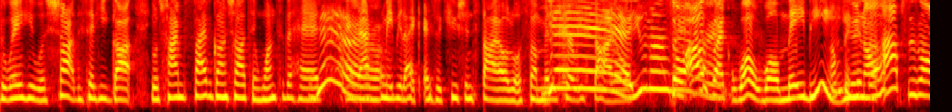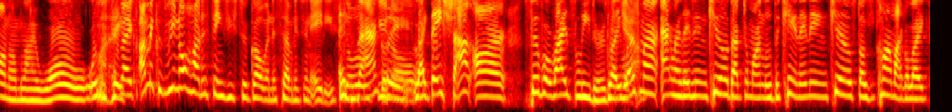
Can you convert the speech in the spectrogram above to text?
the way he was shot, they said he got it was five five gunshots and one to the head. Yeah. and that's maybe like execution style or some military Yeah, style. Yeah, you know so saying? I was like, whoa, well maybe I'm thinking you know. the ops is on. I'm like, whoa, like, like I mean, because we know how these things used to go in the seventies and eighties. exactly. like they shot our civil rights leaders. Like Yeah. let's not act like they didn't kill Dr. Martin Luther King. They didn't kill Stokely Carmichael. Like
